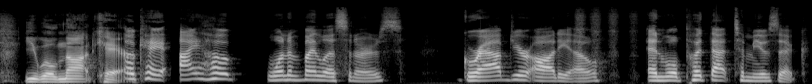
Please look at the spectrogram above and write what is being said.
you will not care. Okay, I hope one of my listeners grabbed your audio and will put that to music.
